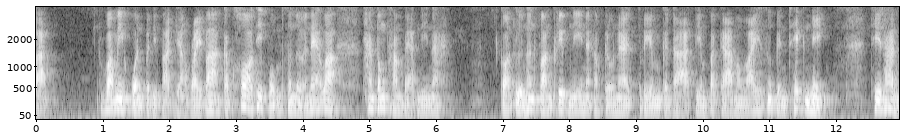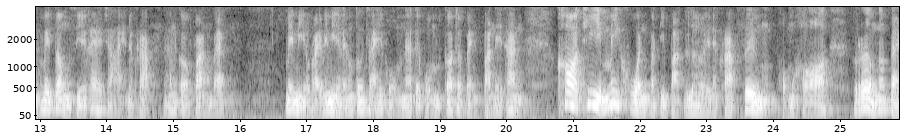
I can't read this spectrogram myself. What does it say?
บัติ ว่าไม่ควรปฏิบัติอย่างไรบ้าง กับข้อที่ผมเสนอแนะว่า ท่านต้องทำแบบนี้นะ ก่อนอื่นท่านฟังคลิปนี้นะครับ กรุณาเตรียมกระดาษเตรียมปากกามาไว้ ซึ่งเป็นเทคนิคที่ท่านไม่ต้องเสียค่าใช้จ่ายนะครับ ท่านก็ฟังแบบไม่มีอะไรไม่มีอะไรต้องต้องจ่ายให้ผมนะ แต่ผมก็จะแบ่งปันให้ท่าน ข้อที่ไม่ควรปฏิบัติเลยนะครับ ซึ่งผมขอเริ่มตั้งแต่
